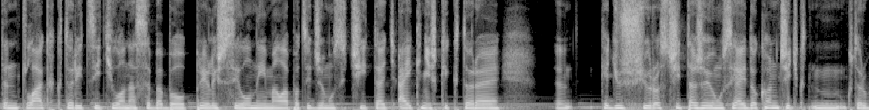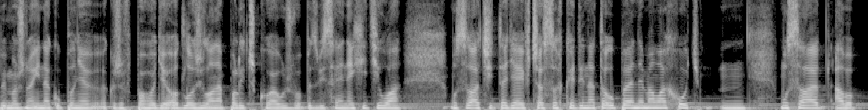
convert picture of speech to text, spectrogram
Ten tlak, ktorý cítila na seba, bol príliš silný. Mala pocit, že musí čítať aj knižky, ktoré keď už ju rozčíta, že ju musí aj dokončiť, ktorú by možno inak úplne akože v pohode odložila na poličku a už vôbec by sa jej nechytila. Musela čítať aj v časoch, kedy na to úplne nemala chuť. Musela, alebo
